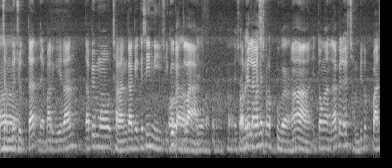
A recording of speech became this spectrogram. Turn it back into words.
jam, jam ha. 7 tet lek parkiran, tapi mau jalan kaki ke sini, iku Oh, gak telat. Iya, gak telat. Tapi lek wis melebu kan. Heeh, hitungan tapi lek wis jam itu pas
